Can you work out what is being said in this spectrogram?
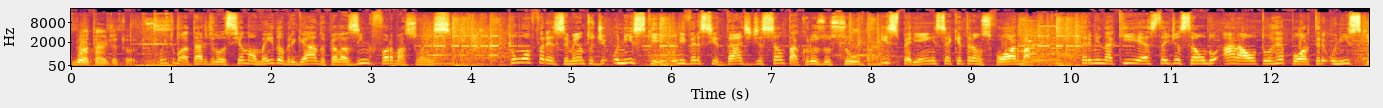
Boa tarde a todos. Muito boa tarde, Luciano Almeida. Obrigado pelas informações. Um oferecimento de Unisque, Universidade de Santa Cruz do Sul, experiência que transforma. Termina aqui esta edição do Arauto Repórter Unisque.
